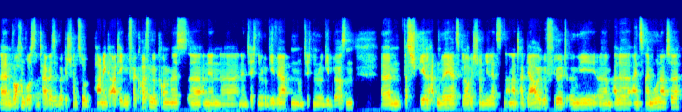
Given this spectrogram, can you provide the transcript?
ähm, Wochen, wo es dann teilweise wirklich schon zu panikartigen Verkäufen gekommen ist äh, an, den, äh, an den Technologiewerten und Technologiebörsen. Ähm, das Spiel hatten wir jetzt, glaube ich, schon die letzten anderthalb Jahre gefühlt, irgendwie ähm, alle ein, zwei Monate.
